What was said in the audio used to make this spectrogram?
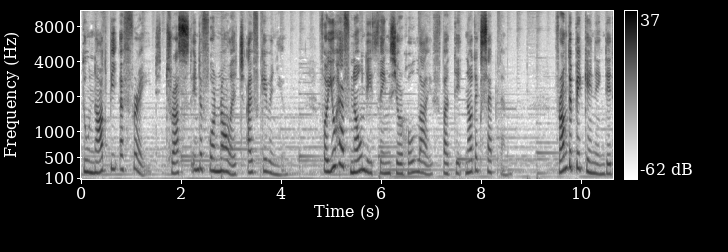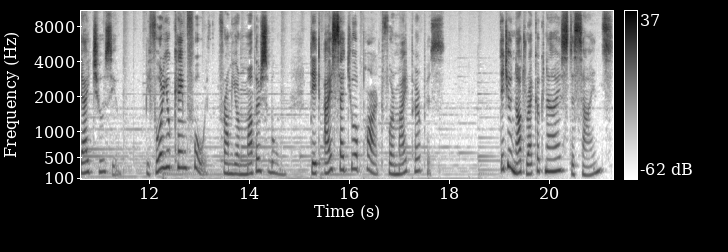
Do not be afraid, trust in the foreknowledge I've given you. For you have known these things your whole life, but did not accept them. From the beginning did I choose you, before you came forth from your mother's womb did I set you apart for my purpose? Did you not recognize the signs?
